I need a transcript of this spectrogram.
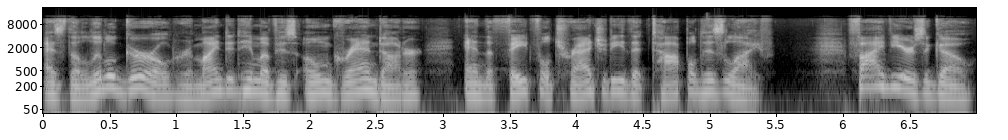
as the little girl reminded him of his own granddaughter and the fateful tragedy that toppled his life. Five years ago,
